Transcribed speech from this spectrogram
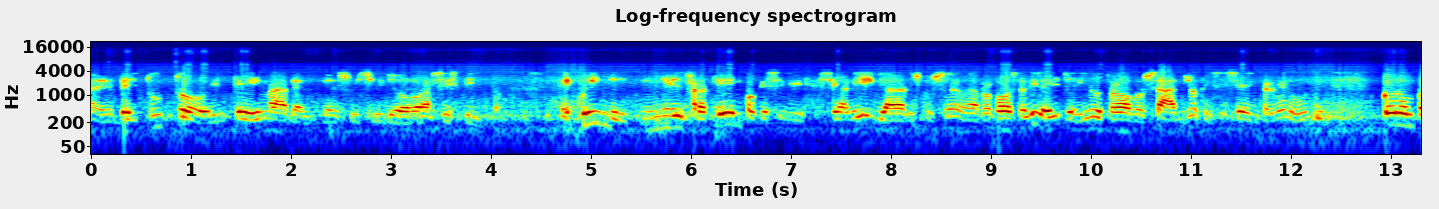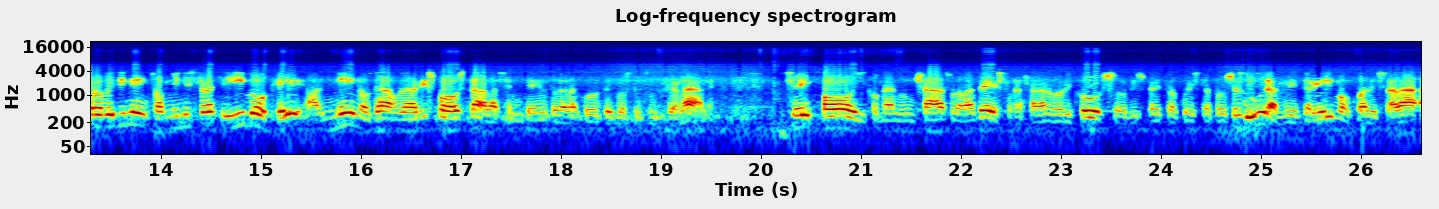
eh, del tutto il tema del, del, suicidio assistito. E quindi nel frattempo che si, si arrivi alla discussione della proposta di legge io trovo saggio che si sia intervenuti con un provvedimento amministrativo che almeno dà una risposta alla sentenza della Corte Costituzionale. Se poi, come annunciato dalla destra, faranno ricorso rispetto a questa procedura, vedremo quale sarà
